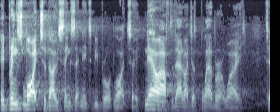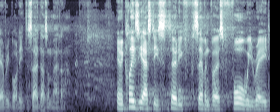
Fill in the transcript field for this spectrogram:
It brings light to those things that need to be brought light to. Now, after that, I just blabber away to everybody so it doesn't matter. In Ecclesiastes 37, verse 4, we read,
